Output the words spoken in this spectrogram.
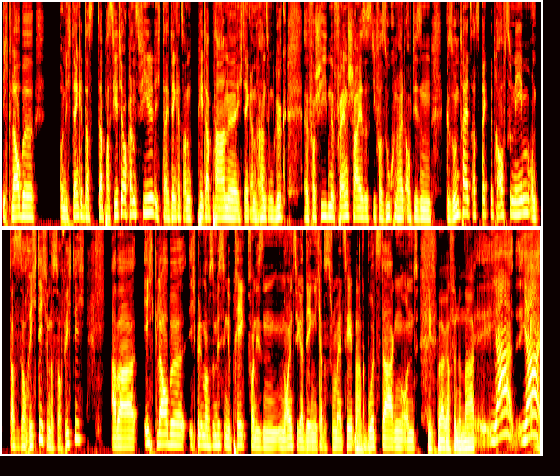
Ich glaube, und ich denke, dass da passiert ja auch ganz viel. Ich, ich denke jetzt an Peter Pane, ich denke an Hans im Glück, äh, verschiedene Franchises, die versuchen halt auch diesen Gesundheitsaspekt mit draufzunehmen. Und das ist auch richtig und das ist auch wichtig. Aber ich glaube, ich bin immer noch so ein bisschen geprägt von diesen 90er-Dingen. Ich hatte es schon mal erzählt mit Ja. Geburtstagen und Cheeseburger für eine Mark. äh, ja, ja,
